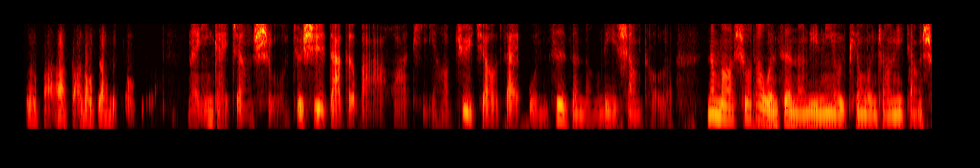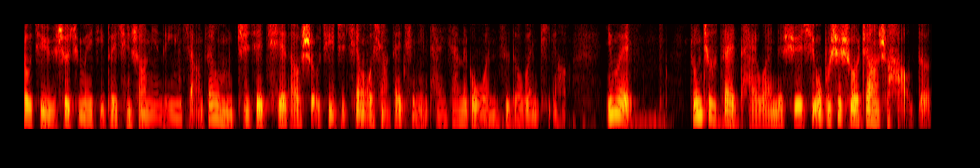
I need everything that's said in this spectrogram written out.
呃把它达到这样的效果。那应该这样说，就是大哥把话题哈聚焦在文字的能力上头了。那么说到文字的能力，你有一篇文章，你讲手机与社群媒体对青少年的影响。在我们直接切到手机之前，我想再请您谈一下那个文字的问题哈，因为终究在台湾的学习，我不是说这样是好的，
